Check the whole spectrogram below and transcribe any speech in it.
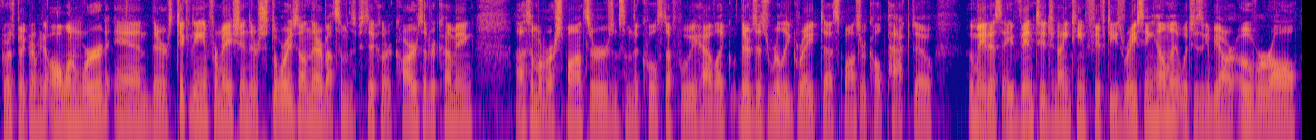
Groesbeck Grand Prix, all one word. And there's ticketing information. There's stories on there about some of the particular cars that are coming, uh, some of our sponsors, and some of the cool stuff we have. Like there's this really great uh, sponsor called Pacto who made us a vintage 1950s racing helmet, which is going to be our overall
